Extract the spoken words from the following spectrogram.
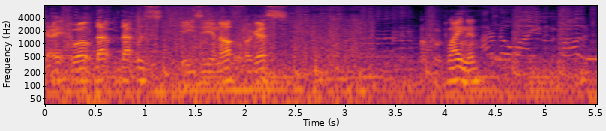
Okay, well, that that was easy enough, I guess. Not complaining. I don't know why I even bothered.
